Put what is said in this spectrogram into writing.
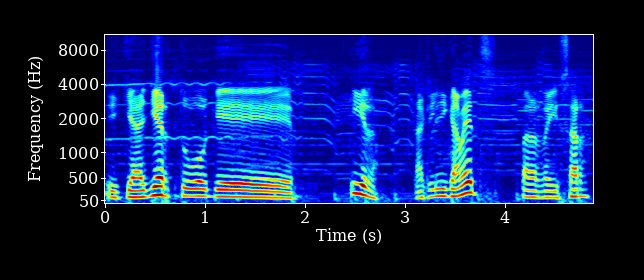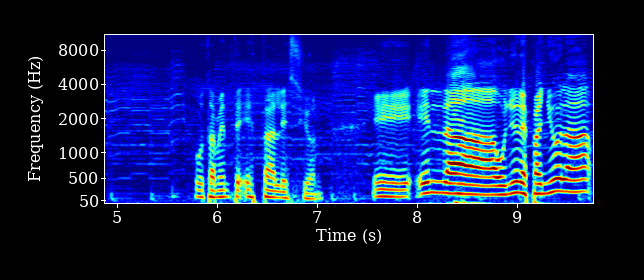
y que ayer tuvo que ir a Clínica Mets para revisar justamente esta lesión. Eh, en la Unión Española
